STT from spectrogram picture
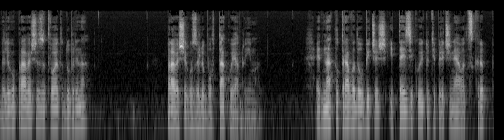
дали го правеше за твоята добрина? Правеше го за любовта, която има. Еднакво трябва да обичаш и тези, които ти причиняват скръп,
